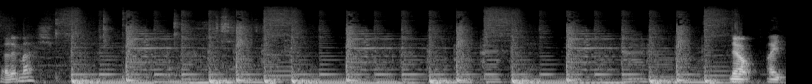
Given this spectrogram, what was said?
let it mash. Now, I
